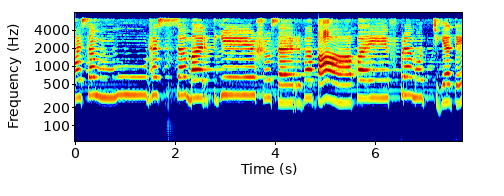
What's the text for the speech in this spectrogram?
असम्मूढः समर्त्येषु सर्वपापैः प्रमुच्यते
